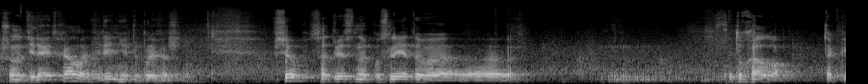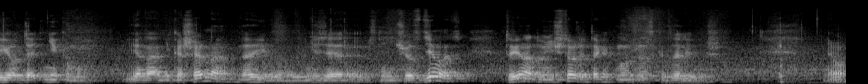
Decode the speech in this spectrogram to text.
что он отделяет хал, отделение это произошло. Все, соответственно, после этого э, эту халу, так ее отдать некому, и она не кошерна, да, ее нельзя с ней ничего сделать, то ее надо уничтожить, так как мы уже сказали выше. Вот.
